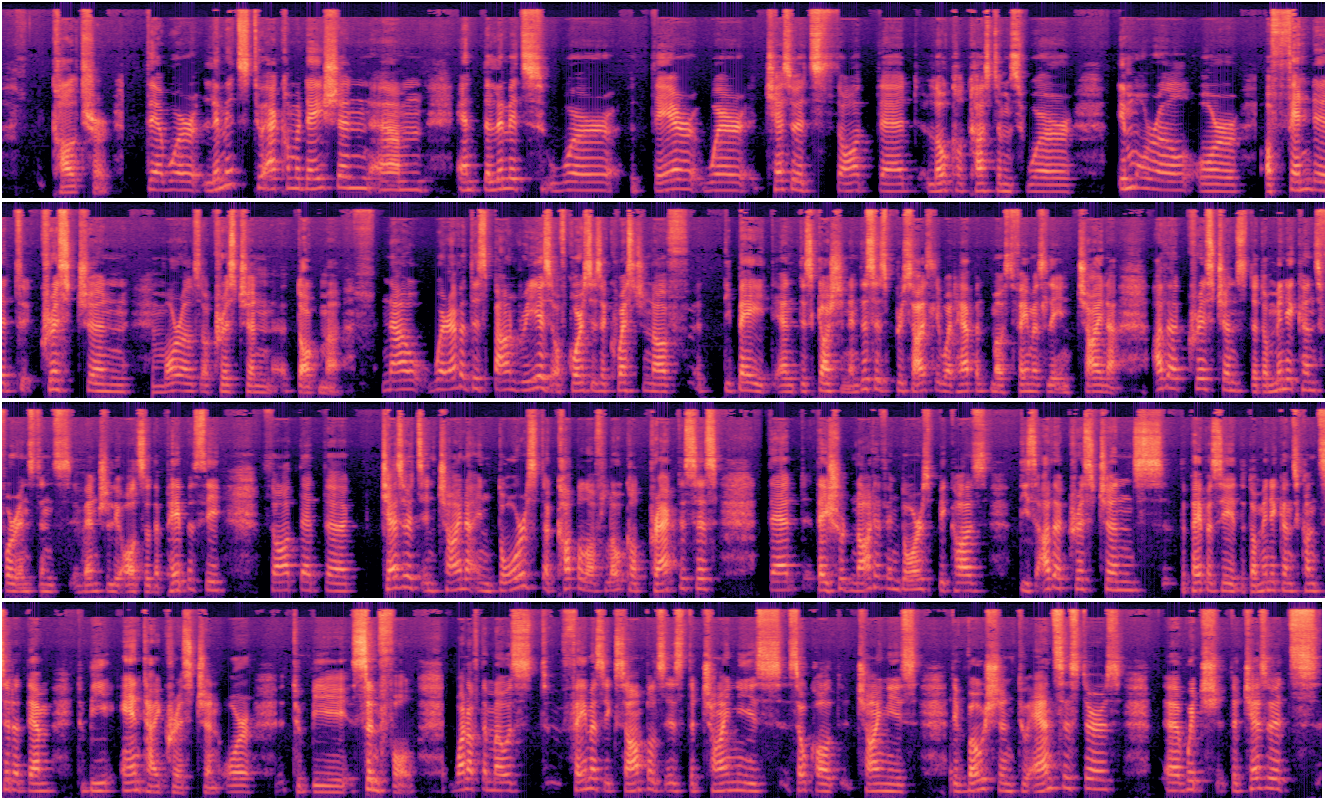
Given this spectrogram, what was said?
culture there were limits to accommodation, um, and the limits were there where Jesuits thought that local customs were immoral or offended Christian morals or Christian dogma. Now, wherever this boundary is, of course, is a question of debate and discussion. And this is precisely what happened most famously in China. Other Christians, the Dominicans, for instance, eventually also the papacy, thought that the Jesuits in China endorsed a couple of local practices that they should not have endorsed because these other Christians, the papacy, the Dominicans, considered them to be anti Christian or to be sinful. One of the most famous examples is the Chinese, so called Chinese devotion to ancestors, uh, which the Jesuits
